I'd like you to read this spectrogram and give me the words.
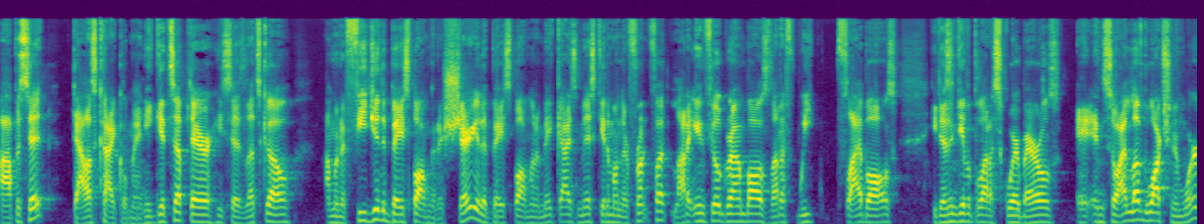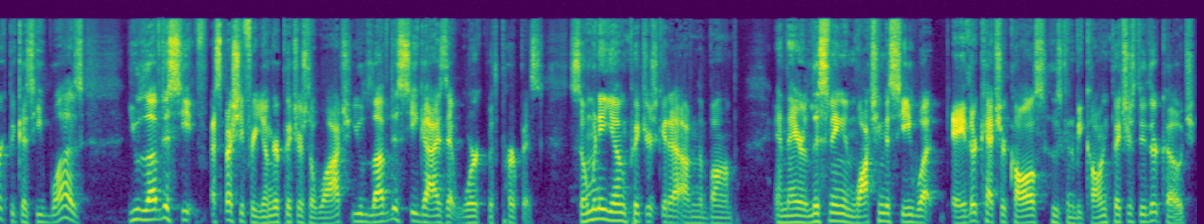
Opposite, Dallas Keuchel, man. He gets up there. He says, let's go. I'm going to feed you the baseball. I'm going to share you the baseball. I'm going to make guys miss, get them on their front foot. A lot of infield ground balls, a lot of weak fly balls. He doesn't give up a lot of square barrels. And, and so I loved watching him work because he was, you love to see, especially for younger pitchers to watch, you love to see guys that work with purpose. So many young pitchers get out on the bump and they are listening and watching to see what A, their catcher calls, who's going to be calling pitchers through their coach.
